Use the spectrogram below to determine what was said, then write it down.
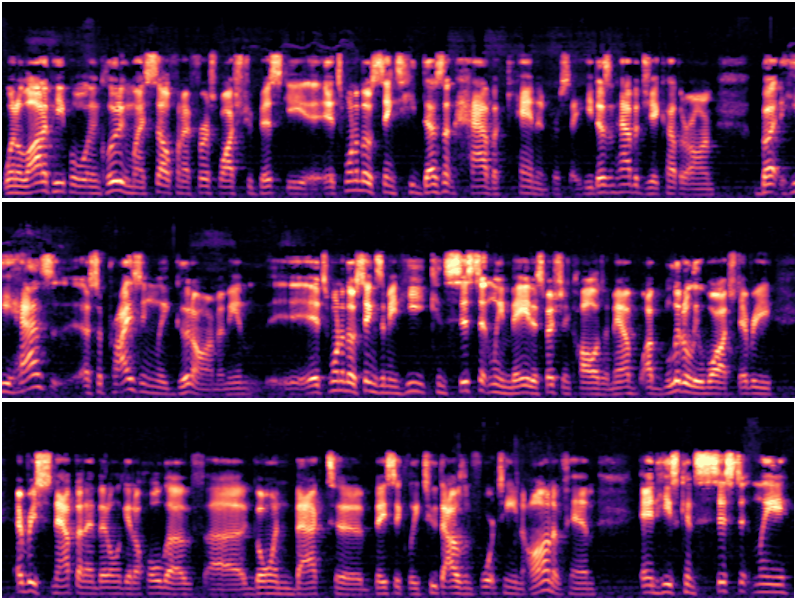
when a lot of people, including myself, when I first watched Trubisky, it's one of those things. He doesn't have a cannon per se. He doesn't have a Jay Cutler arm, but he has a surprisingly good arm. I mean, it's one of those things. I mean, he consistently made, especially in college. I mean, I've, I've literally watched every every snap that I've been able to get a hold of, uh, going back to basically 2014 on of him, and he's consistently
